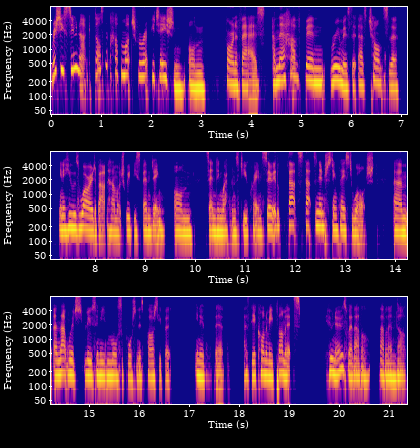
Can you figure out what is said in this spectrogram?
Rishi Sunak doesn't have much of a reputation on foreign affairs, and there have been rumours that as chancellor, you know, he was worried about how much we'd be spending on sending weapons to Ukraine. So it, that's that's an interesting place to watch, um, and that would lose him even more support in his party. But you know, as the economy plummets, who knows where that'll that'll end up.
